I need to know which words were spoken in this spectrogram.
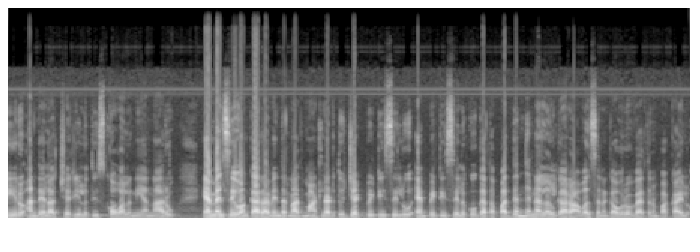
నీరు అందేలా చర్యలు తీసుకోవాలని అన్నారు. ఎమ్మెల్సీ వంక రవీంద్రనాథ్ మాట్లాడుతూ జడ్పీటీసీలు ఎంపీటీసీలకు గత పద్దెనిమిది నెలలుగా రావాల్సిన గౌరవ వేతన బకాయిలు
